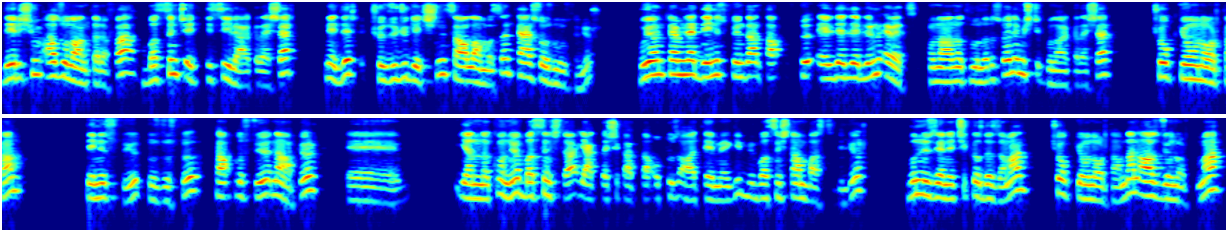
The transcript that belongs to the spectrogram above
derişim az olan tarafa basınç etkisiyle arkadaşlar nedir? Çözücü geçişinin sağlanmasına ters ozmoz deniyor. Bu yöntemle deniz suyundan tatlı su elde edilebilir mi? Evet. Konu anlatımında da söylemiştik bunu arkadaşlar. Çok yoğun ortam deniz suyu, tuzlu su, tatlı suyu ne yapıyor? Ee, yanına konuyor. Basınçla yaklaşık hatta 30 atm gibi bir basınçtan bahsediliyor. Bunun üzerine çıkıldığı zaman çok yoğun ortamdan az yoğun ortama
